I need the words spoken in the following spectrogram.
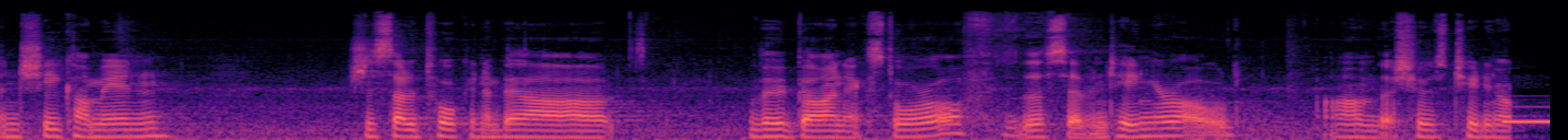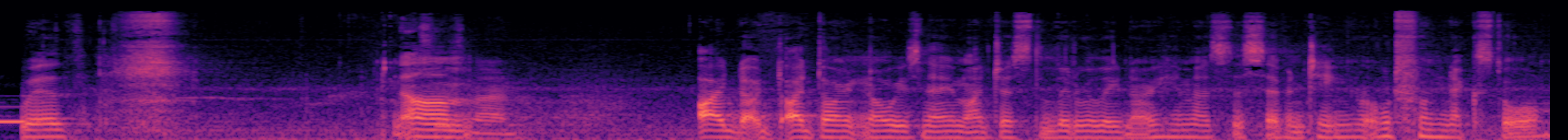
and she come in. She started talking about the guy next door off, the 17 year old um, that she was cheating on with. What's Um, his name? I, don't- I don't know his name, I just literally know him as the 17 year old from next door.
